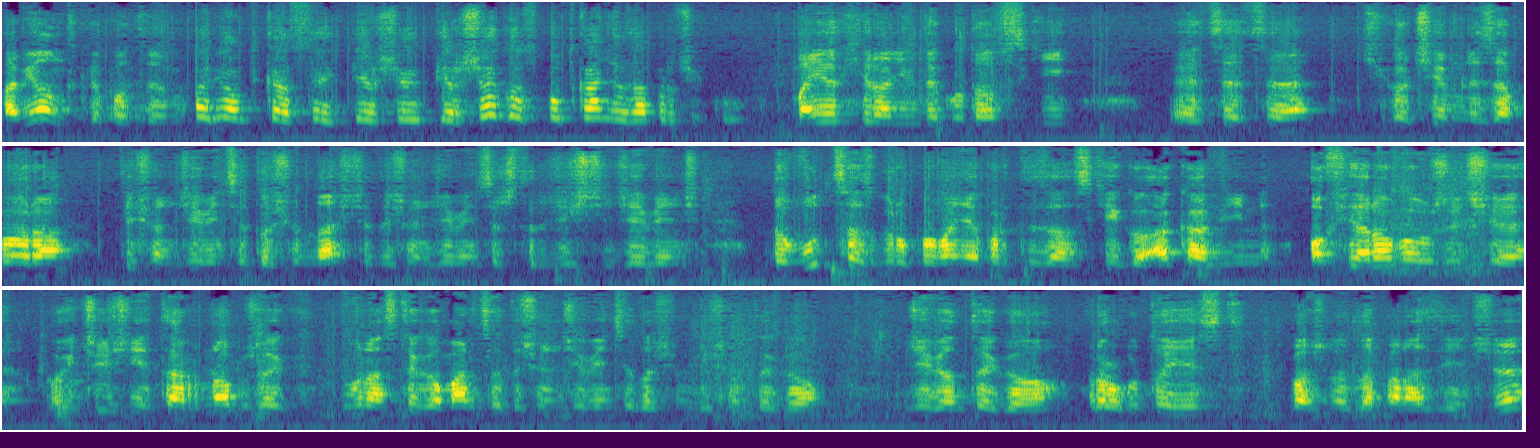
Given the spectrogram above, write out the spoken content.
pamiątkę po tym. Pamiątka z tej pierwszego spotkania zaprosików. Major Hieronim Dekutowski, e, CC, Cichociemny Zabora, 1918-1949, dowódca zgrupowania partyzanckiego AK WIN, ofiarował życie ojczyźnie Tarnobrzeg 12 marca 1989 roku. To jest ważne dla Pana zdjęcie.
